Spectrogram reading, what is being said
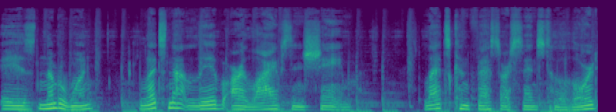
is number one, let's not live our lives in shame. Let's confess our sins to the Lord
